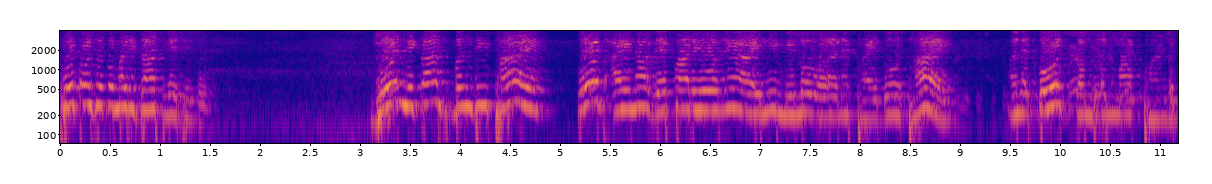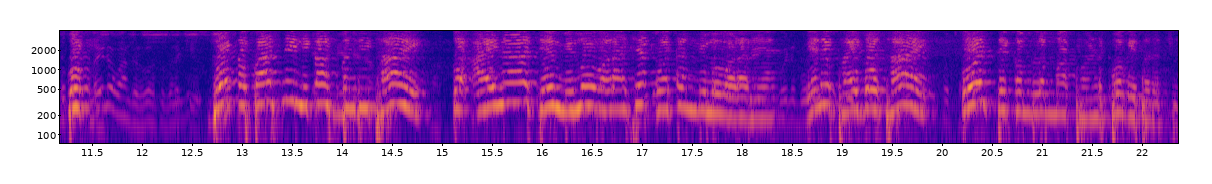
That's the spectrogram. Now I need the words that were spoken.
ખોટો છે, તો મારી જાત વેચી દો જો નિકાસ બંધી થાય તો જ અહીંના વેપારીઓને અહીંની મિલો વાળાને ફાયદો થાય અને તો જ કમલમમાં ફંડ પોકે જો કપાસની નિકાસ બંધી થાય, તો આઈના જે મિલો વાળા છે, કોટન મિલો વાળાને એને ફાયદો થાય, તો જ તે કમલમમાં ફંડ પોગે છે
